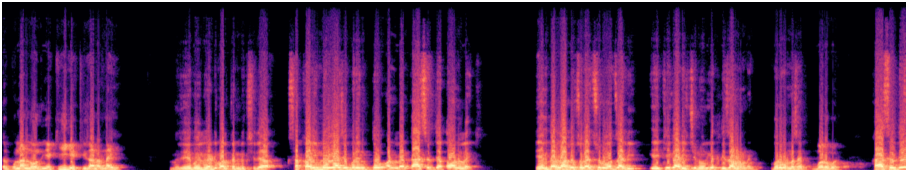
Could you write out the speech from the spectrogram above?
तर पुन्हा नोंद एकही घेतली जाणार नाही. म्हणजे बैलगाडी मालकांनी लक्ष द्या. सकाळी नऊ वाजेपर्यंत ऑनलाईन काय असेल ते आता ऑनलाईन एकदा लॉट उचलायला सुरुवात झाली. एकही गाडीची नोंद घेतली जाणार नाही. बरोबर ना साहेब? बरोबर. काय असेल ते?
